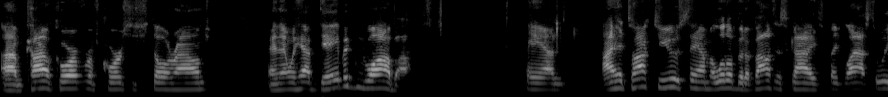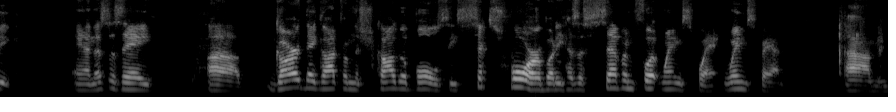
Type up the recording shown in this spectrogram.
Um, Kyle Korver, of course, is still around, and then we have David Nwaba. And I had talked to you, Sam, a little bit about this guy, I think last week. And this is a uh, guard they got from the Chicago Bulls. He's six four, but he has a seven foot wingspan. Wingspan. Um,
